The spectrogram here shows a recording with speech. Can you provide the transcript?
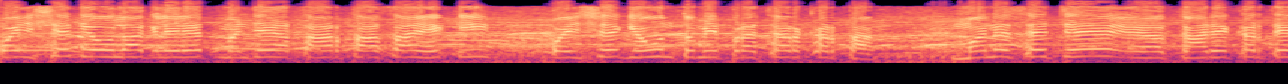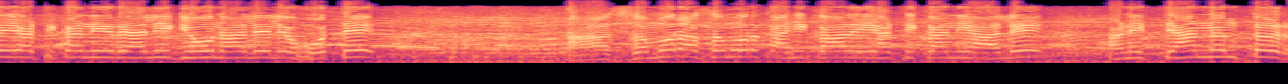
पैसे देऊ लागलेले आहेत. म्हणजे याचा अर्थ असा आहे की पैसे घेऊन तुम्ही प्रचार करता. मनसेचे कार्यकर्ते या ठिकाणी रॅली घेऊन आलेले होते. समोरासमोर काही काळ या ठिकाणी आले आणि त्यानंतर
